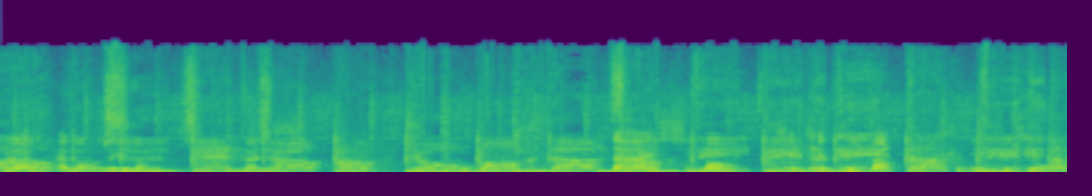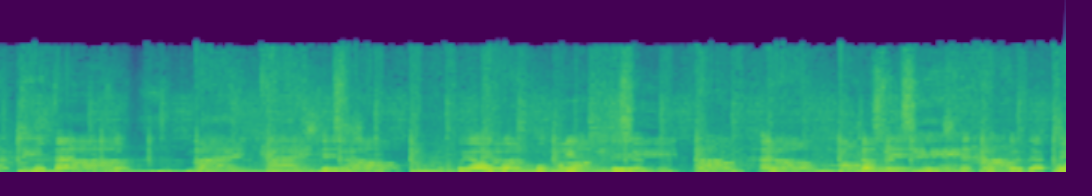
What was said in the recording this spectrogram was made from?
不要太劳累了，慢些。大爱细胞，天天最棒，十年之久，我伴你走。千玺，不要管否定你的人，你看上面有千纸鹤在飞，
